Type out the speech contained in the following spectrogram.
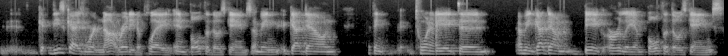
these guys were not ready to play in both of those games. I mean, it got down, I think, 28 to, I mean, got down big early in both of those games,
